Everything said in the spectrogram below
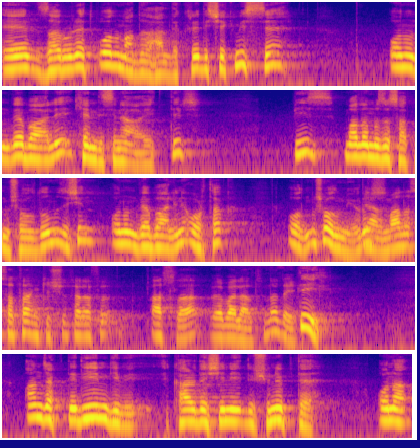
Eğer zaruret olmadığı halde kredi çekmişse onun vebali kendisine aittir. Biz malımızı satmış olduğumuz için onun vebaline ortak olmuş olmuyoruz. Yani malı satan kişi tarafı asla vebal altında değil. Değil. Ancak dediğim gibi kardeşini düşünüp de ona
